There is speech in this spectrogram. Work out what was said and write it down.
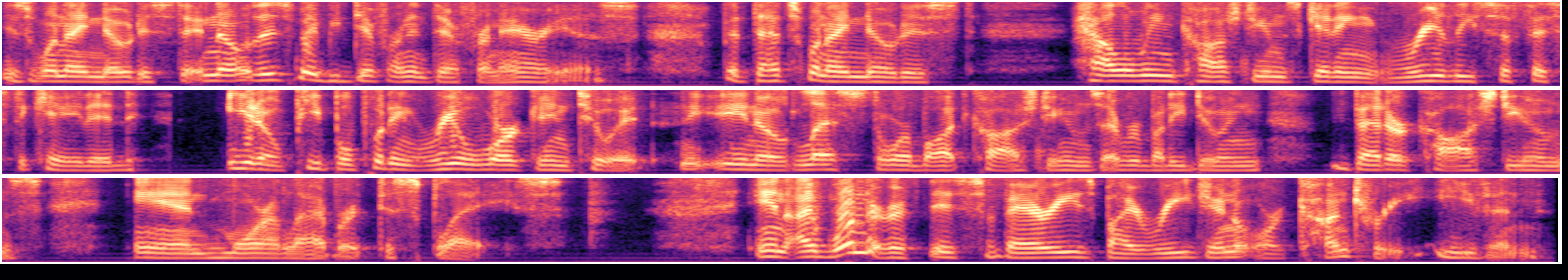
is when I noticed it. No, this may be different in different areas, but that's when I noticed Halloween costumes getting really sophisticated. You know, people putting real work into it. You know, less store-bought costumes, everybody doing better costumes and more elaborate displays. And I wonder if this varies by region or country, even.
